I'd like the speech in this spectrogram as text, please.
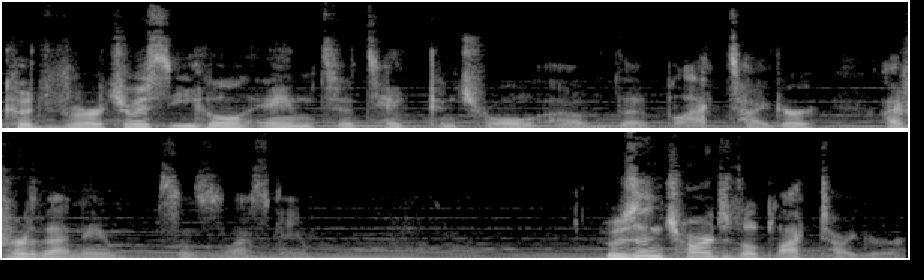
Could Virtuous Eagle aim to take control of the Black Tiger? I've heard that name since the last game. Who's in charge of the Black Tiger?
